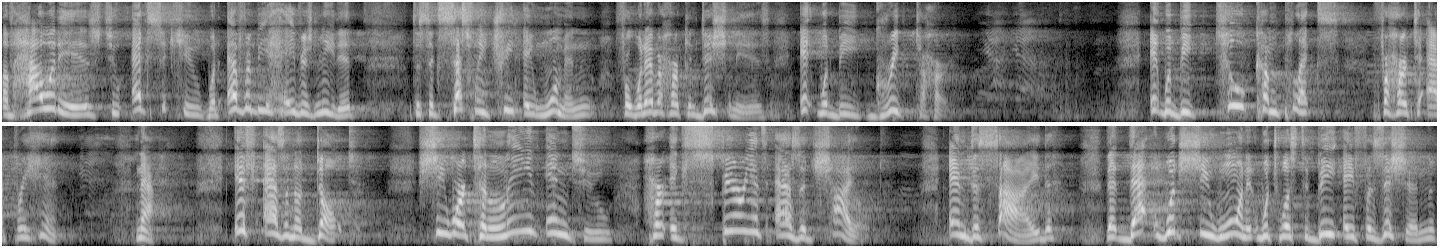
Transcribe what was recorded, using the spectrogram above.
of how it is to execute whatever behaviors needed to successfully treat a woman for whatever her condition is, it would be Greek to her. It would be too complex for her to apprehend. Now, if as an adult she were to lean into her experience as a child and decide that that which she wanted, which was to be a physician,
